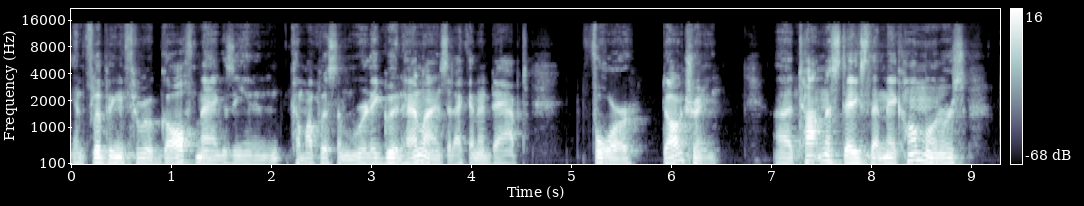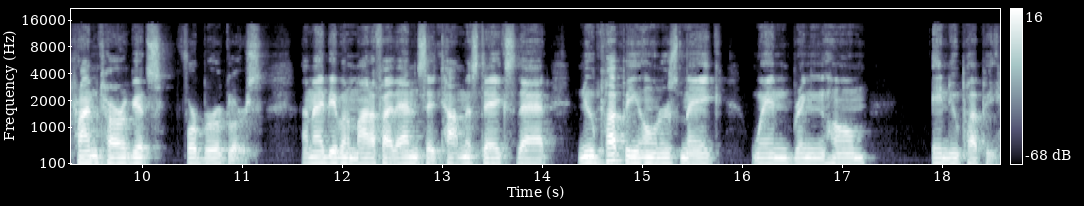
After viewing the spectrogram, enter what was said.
and flipping through a golf magazine and come up with some really good headlines that I can adapt for dog training. Uh, top mistakes that make homeowners prime targets for burglars. I might be able to modify that and say top mistakes that new puppy owners make when bringing home a new puppy.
